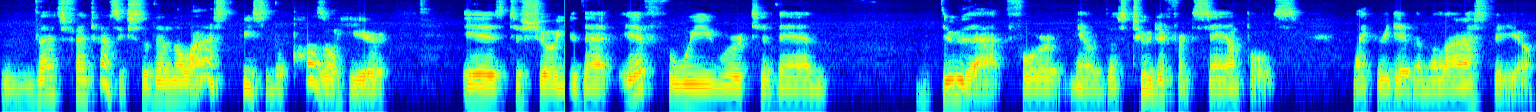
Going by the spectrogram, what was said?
that's fantastic. So then the last piece of the puzzle here is to show you that if we were to then do that for you know those two different samples like we did in the last video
